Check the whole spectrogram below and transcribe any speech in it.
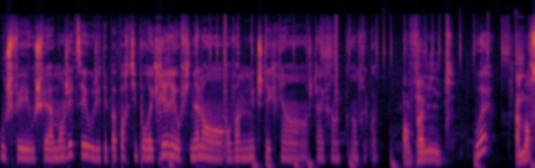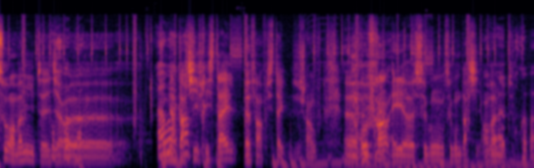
où, je fais, où je fais à manger, tu sais, où j'étais pas partie pour écrire et au final, en, en 20 minutes, je t'ai écrit, un, je t'ai écrit un, un truc quoi. En 20 minutes Ouais. Un morceau en 20 minutes, ça veut dire. Euh, Ah première ouais, partie, freestyle. euh, Enfin, freestyle, je suis un ouf. Euh, refrain et euh, second, seconde partie en 20 Ouais, minutes. Pourquoi pas.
